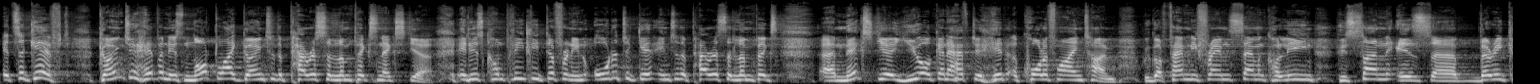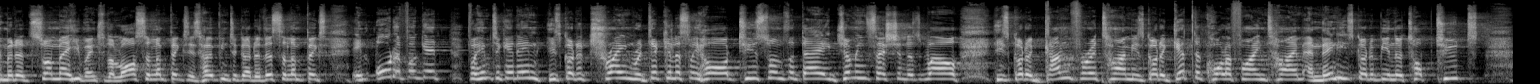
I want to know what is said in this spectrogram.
It's a gift. Going to heaven is not like going to the Paris Olympics next year. It is completely different. In order to get into the Paris Olympics uh, next year, you are going to have to hit a qualifying time. We've got family friends, Sam and Colleen, whose son is a very committed swimmer. He went to the last Olympics. He's hoping to go to this Olympics. In order for, get, for him to get in, he's got to train ridiculously hard, two swims a day, gymming session as well. He's got a gun for a time. He's got to get the qualifying time, and then he's got to be in the top two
